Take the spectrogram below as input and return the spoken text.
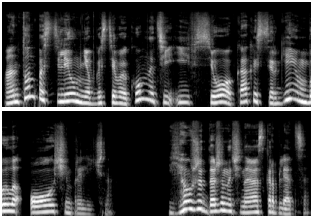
Антон постелил мне в гостевой комнате, и все, как и с Сергеем, было очень прилично. Я уже даже начинаю оскорбляться.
